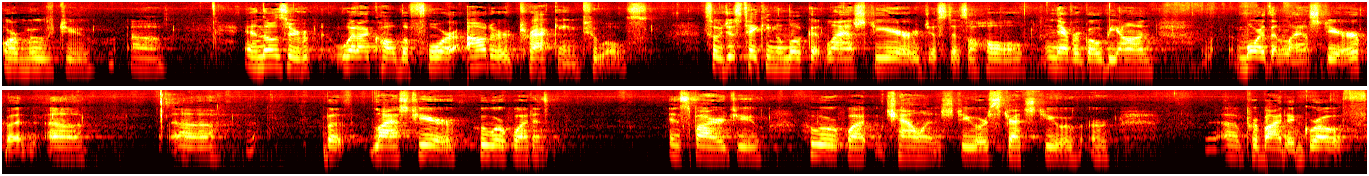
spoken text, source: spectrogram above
or moved you. Uh, and those are what I call the four outer tracking tools. So just taking a look at last year, just as a whole, never go beyond more than last year, but uh, uh, but last year, who or what inspired you, who or what challenged you or stretched you or uh, provided growth?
